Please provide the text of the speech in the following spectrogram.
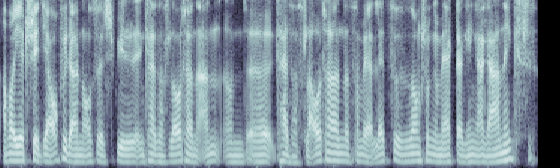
Aber jetzt steht ja auch wieder ein Auswärtsspiel in Kaiserslautern an. Und äh, Kaiserslautern, das haben wir ja letzte Saison schon gemerkt, da ging ja gar nichts.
